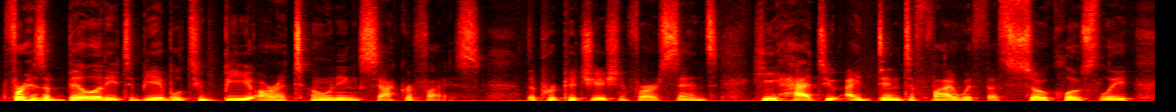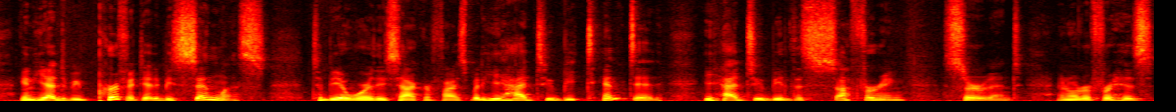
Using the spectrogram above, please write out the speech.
for his ability to be able to be our atoning sacrifice, the propitiation for our sins. He had to identify with us so closely. and he had to be perfect, he had to be sinless to be a worthy sacrifice, but he had to be tempted. He had to be the suffering servant in order for his,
